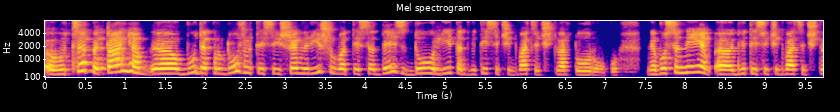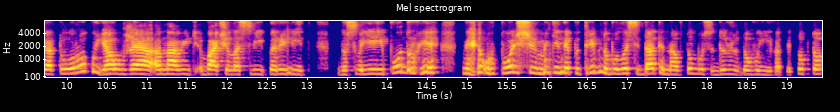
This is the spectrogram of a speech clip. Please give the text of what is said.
Е, Це питання е, буде продовжуватися і ще вирішуватися десь до літа 2024 року. Восени е, 2024 року я вже навіть бачила свій переліт до своєї подруги у Польщі. Мені не потрібно було сідати на автобус і дуже довго їхати. Тобто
